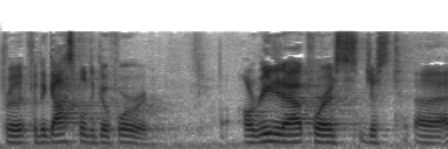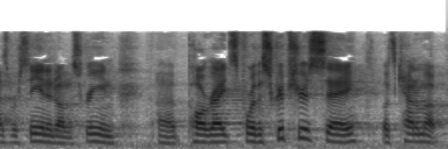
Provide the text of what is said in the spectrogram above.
for, for the gospel to go forward. I'll read it out for us just uh, as we're seeing it on the screen. Uh, Paul writes, For the scriptures say, let's count them up.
